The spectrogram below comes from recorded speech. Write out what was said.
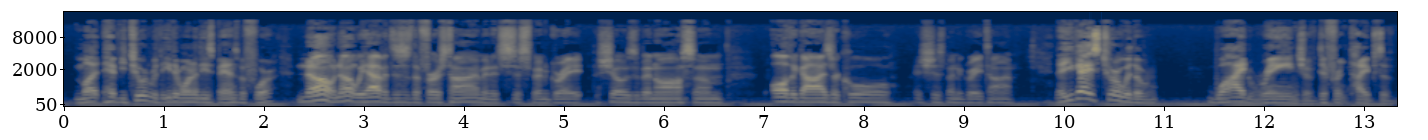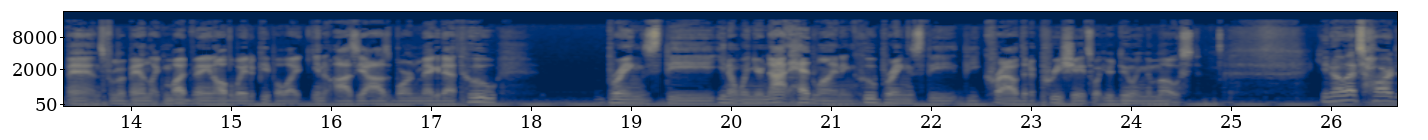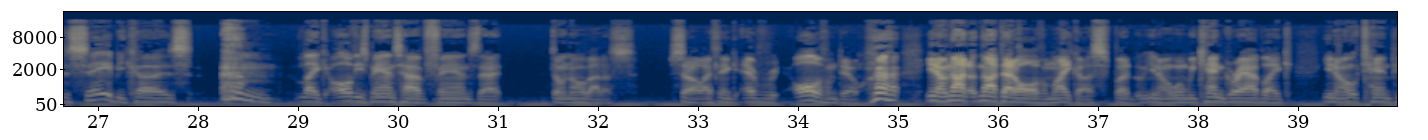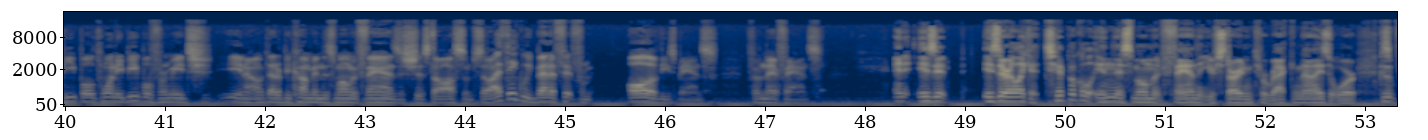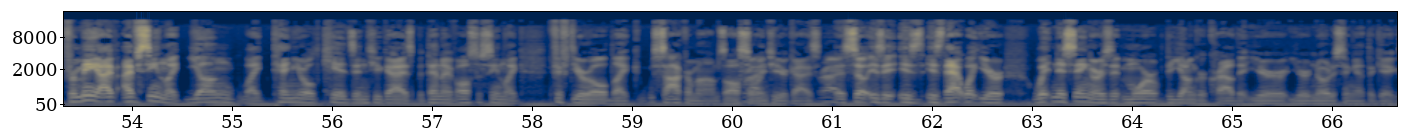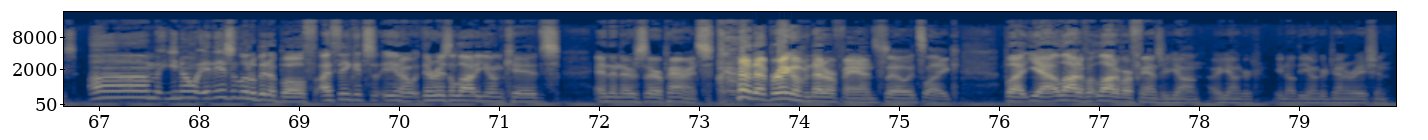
Mud, have you toured with either one of these bands before? No, no, we haven't. This is the first time, and it's just been great. The shows have been awesome. All the guys are cool. It's just been a great time. Now, you guys tour with a wide range of different types of bands, from a band like Mudvayne all the way to people like you know Ozzy Osbourne, Megadeth. Who brings the you know when you're not headlining? Who brings the the crowd that appreciates what you're doing the most? You know, that's hard to say because, like, all these bands have fans that don't know about us. So I think every all of them do. you know, not not that all of them like us, but you know, when we can grab like you know ten people, twenty people from each, you know, that are becoming this moment fans, it's just awesome. So I think we benefit from all of these bands from their fans. And is it is there like a typical in this moment fan that you're starting to recognize or because for me I've, I've seen like young like 10 year old kids into you guys but then i've also seen like 50 year old like soccer moms also Right. into your guys Right. so is it is is that what you're witnessing or is it more the younger crowd that you're you're noticing at the gigs Um, you know, it is a little bit of both. I think it's you know there is a lot of young kids, and then there's their parents that bring them and that are fans. So it's like, but yeah, a lot of a lot of our fans are young, are younger. You know, the younger generation.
